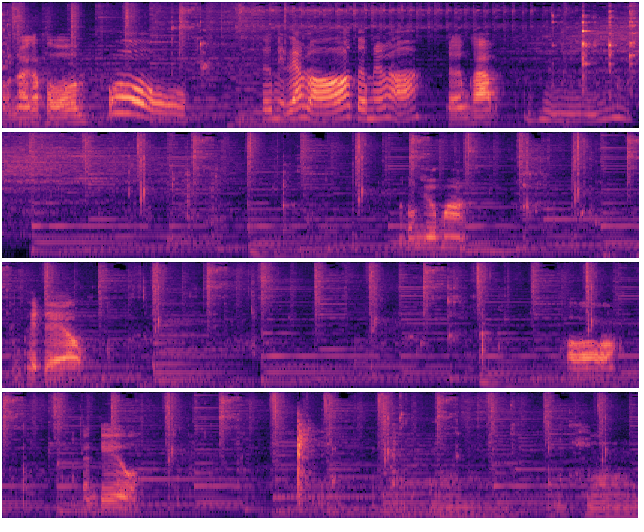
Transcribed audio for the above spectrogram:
ขอหน่อยครับผม โอ้เติมอีกแล้วเหรอ เติมอีกแล้วเหรอเติมครับอื้อหือไม่ต้องเยอะมากมันเผ็ดแล้ว พอ thank you อืมอืม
